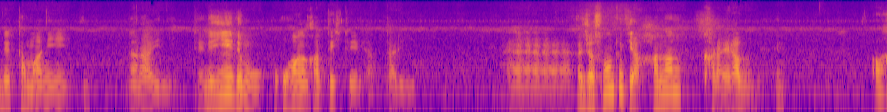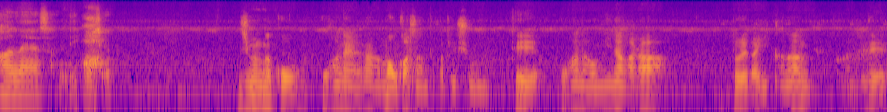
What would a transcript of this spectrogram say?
でたまに習いに行って。で家でもお花買ってきてやったり。へー。じゃあその時は花から選ぶんだよね。お花屋さんで一応。自分がこうお花屋さん、まあ、お母さんとかと一緒に行ってお花を見ながらどれがいいかなみたいな感じで。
